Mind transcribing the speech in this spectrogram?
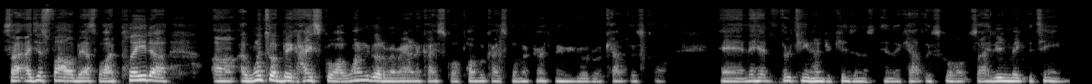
so I just followed basketball. I played. Uh, uh, I went to a big high school. I wanted to go to Mamaroneck High School, a public high school. My parents made me go to a Catholic school, and they had 1,300 kids in the, in the Catholic school, so I didn't make the team,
